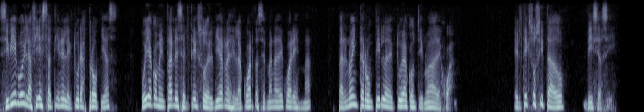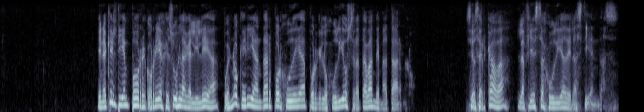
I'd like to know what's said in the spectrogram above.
Si bien hoy la fiesta tiene lecturas propias, voy a comentarles el texto del viernes de la cuarta semana de Cuaresma para no interrumpir la lectura continuada de Juan. El texto citado dice así. En aquel tiempo recorría Jesús la Galilea, pues no quería andar por Judea porque los judíos trataban de matarlo. Se acercaba la fiesta judía de las tiendas.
